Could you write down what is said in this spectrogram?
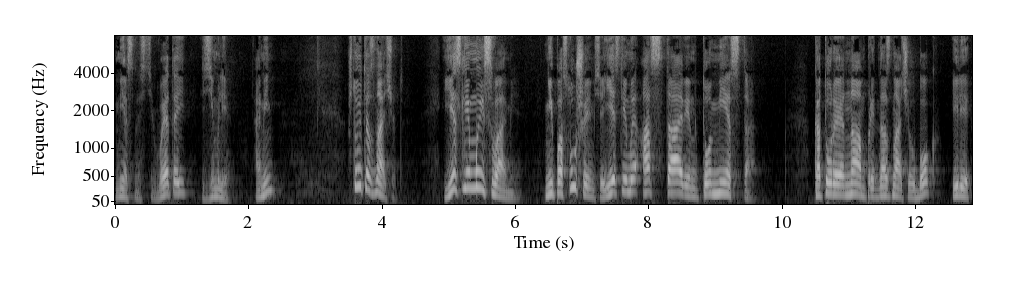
местности, в этой земле. Аминь. Что это значит? Если мы с вами не послушаемся, если мы оставим то место, которое нам предназначил Бог, или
